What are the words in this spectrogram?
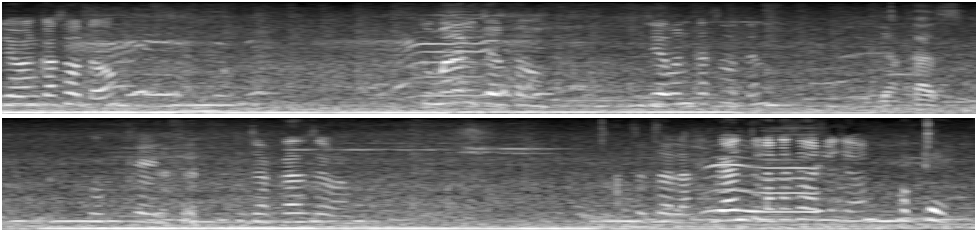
जेवण कसं होतं? तुम्हाला विचारतो. जेवण कसं होतं? जकास. ओके. जकास जेवण. आता चला. तुला कसं वाटलं जेवण? ओके.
